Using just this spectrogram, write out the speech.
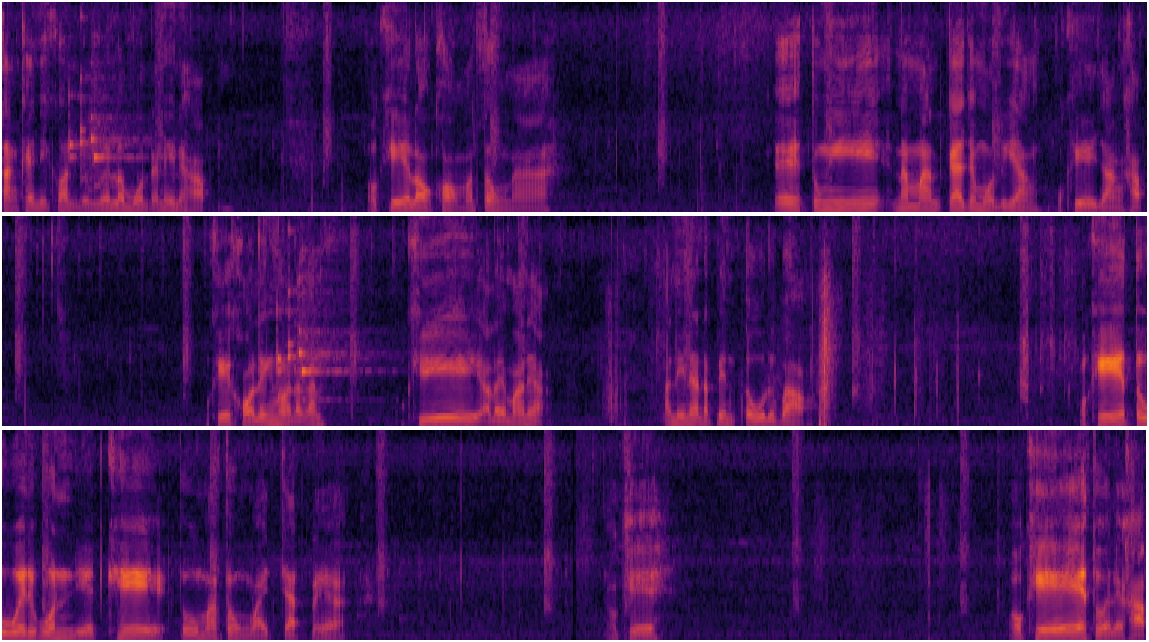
สั่งแค่นี้ก่อนเดี๋ยวเงินเราหมดนั่นเองนะครับ โอเครอของมาส่งนะ เอ๊ะ ตรงนี้น้ำมันใกล้จะหมดหรือยัง โอเค ยังครับ โอเค ขอเร่งหน่อยแล้วกัน โอเค อะไรมาเนี่ย อันนี้น่าจะเป็นตู้หรือเปล่า โอเค ตู้เว้ยทุกคนเดี๋ยวเค ตู้มาส่งไวจัดเลยอะ เค โอเค สวยเลยครับ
